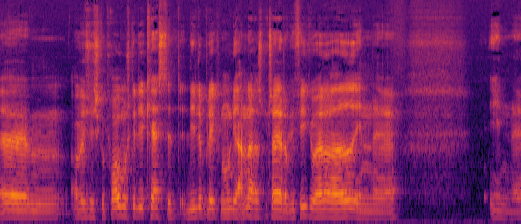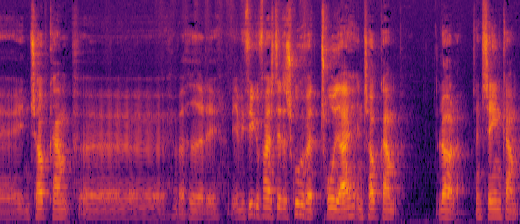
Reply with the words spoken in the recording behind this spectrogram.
Øhm, og hvis vi skal prøve måske lige at kaste et lille blik på nogle af de andre resultater. Vi fik jo allerede en, øh, en, øh, en topkamp. Øh, hvad hedder det? Ja, vi fik jo faktisk det, der skulle have været, troede jeg, en topkamp lørdag. Den sene kamp.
